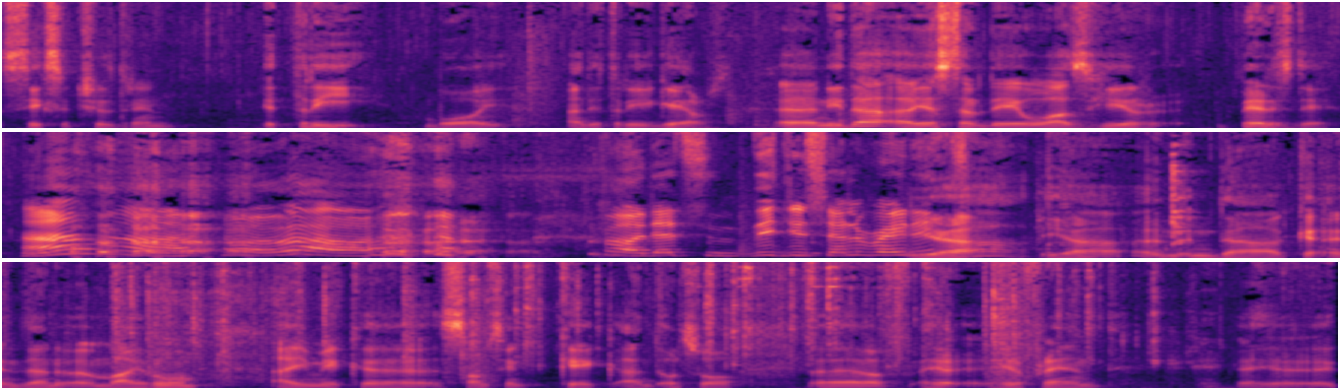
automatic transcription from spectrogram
six children, three boy and the three girls. Uh, Nida uh, yesterday was here birthday. Ah, oh, wow. well, that's. Did you celebrate it? Yeah, yeah. And in the in the, my room, I make uh, something cake, and also uh, her, her friend uh,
